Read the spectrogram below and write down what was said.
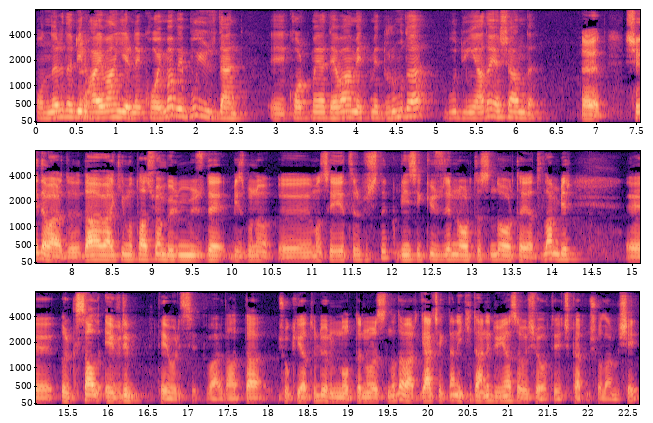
onları da bir hayvan yerine koyma ve bu yüzden e, korkmaya devam etme durumu da bu dünyada yaşandı. Evet. Şey de vardı. Daha belki mutasyon bölümümüzde biz bunu e, masaya yatırmıştık. 1800'lerin ortasında ortaya atılan bir e, ırksal evrim teorisi vardı. Hatta çok iyi hatırlıyorum notların arasında da var. Gerçekten iki tane dünya savaşı ortaya çıkartmış olan bir şey.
